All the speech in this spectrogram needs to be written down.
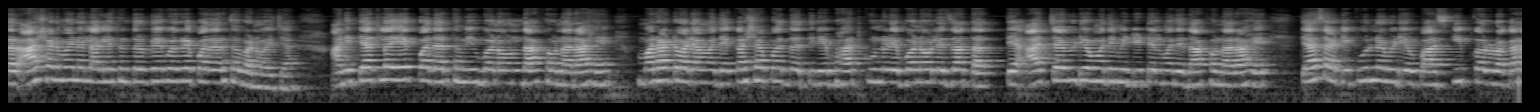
तर आषाढ महिना लागल्यानंतर वेगवेगळे पदार्थ बनवायच्या. आणि त्यातला एक पदार्थ मी बनवून दाखवणार आहे. मराठवाड्यामध्ये कशा पद्धतीने भात कुंडळे बनवले जातात ते आजच्या व्हिडिओमध्ये मी डिटेलमध्ये दाखवणार आहे. त्यासाठी पूर्ण व्हिडिओ पा स्किप करू नका.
